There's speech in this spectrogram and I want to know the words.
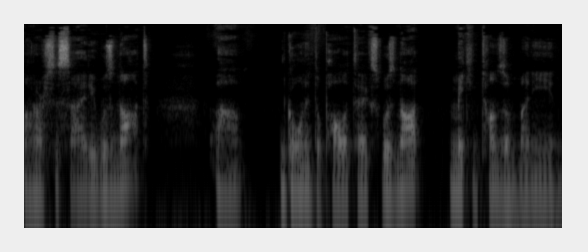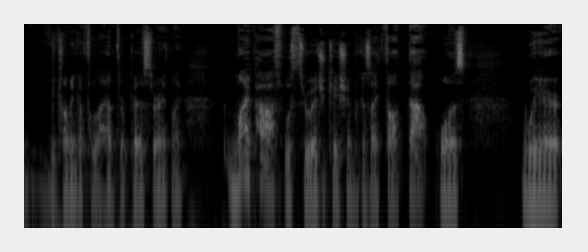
on our society was not um, going into politics was not making tons of money and becoming a philanthropist or anything like my path was through education because I thought that was where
